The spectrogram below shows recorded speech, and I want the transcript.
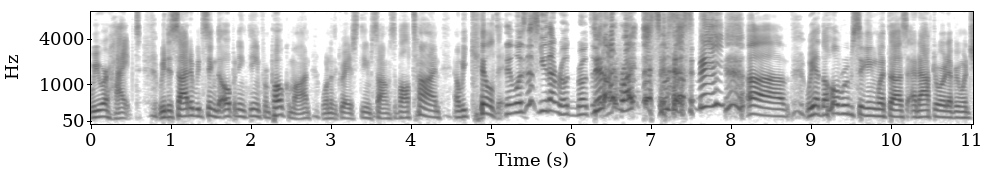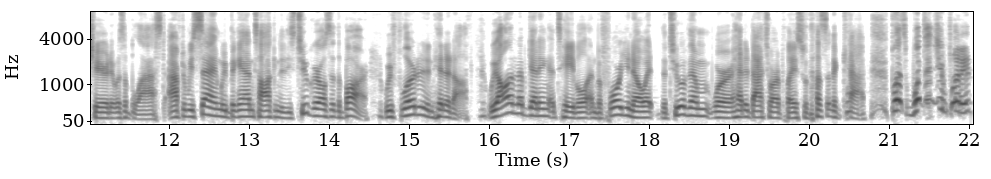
We were hyped. We decided we'd sing the opening theme from Pokemon, one of the greatest theme songs of all time, and we killed it. was this you that wrote wrote this? Did I write this? Was this me? Um, we had the whole room singing with us, and afterward, everyone cheered. It was a blast. After we sang, we began talking to these two girls at the bar. We flirted and hit it off. We all ended up getting a table, and before you know it, the two of them were headed back to our place with us in a cab. Plus, what did you put in?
